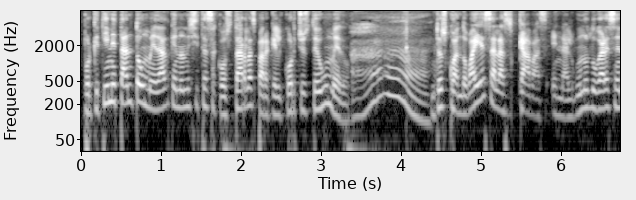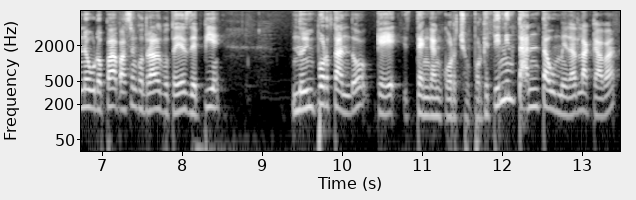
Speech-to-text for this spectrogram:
Porque tiene tanta humedad que no necesitas acostarlas para que el corcho esté húmedo. Ah. Entonces, cuando vayas a las cavas en algunos lugares en Europa, vas a encontrar las botellas de pie. No importando que tengan corcho. Porque tienen tanta humedad la cava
